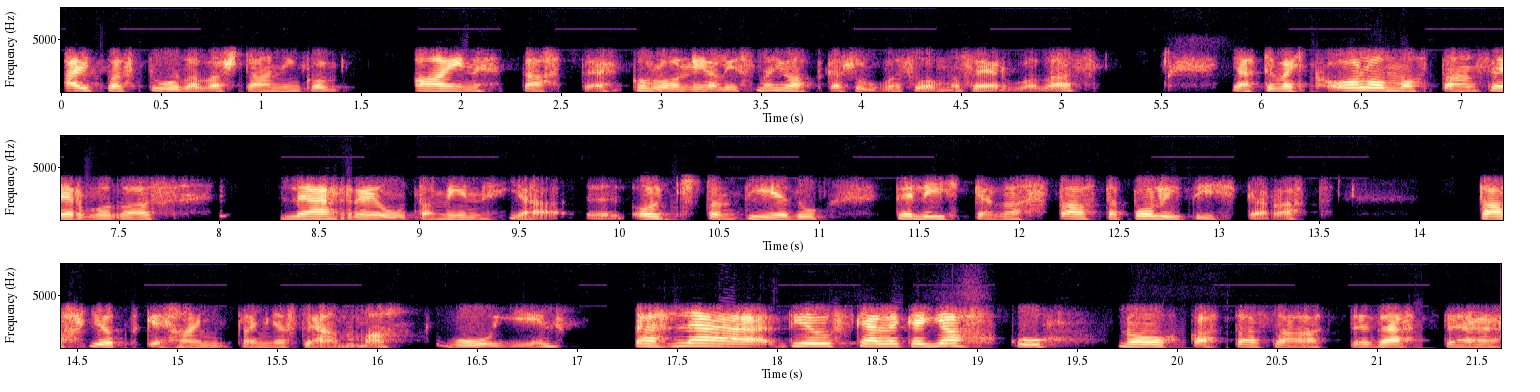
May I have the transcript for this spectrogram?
aipas tuuta vastaan niin aina tahte kolonialisma jotka suva Suoma servodas. Ja että vaikka olomohtaan servodas lähreutamin ja oikeastaan tiedu te lihkävästä tahta politiikkarat – tahjotkehan ja seamma vuojiin. Tällä tietysti jahku nohka tasa, että vähtää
